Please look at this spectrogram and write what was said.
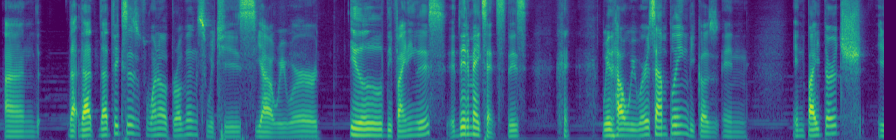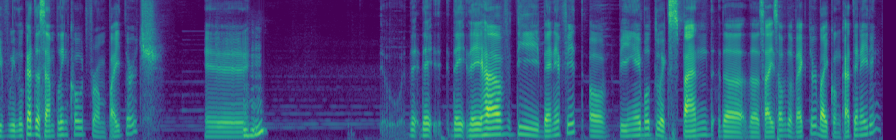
and that that that fixes one of the problems which is yeah we were ill defining this it didn't make sense this with how we were sampling because in in PyTorch if we look at the sampling code from PyTorch uh, mm -hmm they, they they have the benefit of being able to expand the the size of the vector by concatenating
